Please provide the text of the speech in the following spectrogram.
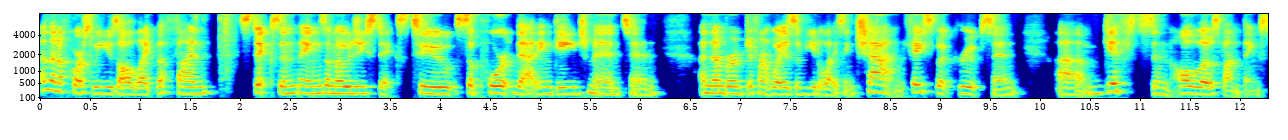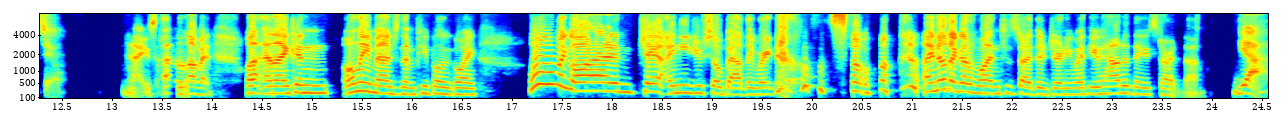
And then, of course, we use all like the fun sticks and things, emoji sticks to support that engagement and a number of different ways of utilizing chat and Facebook groups and um, gifts and all those fun things too. Nice. I love it. Well, and I can only imagine them people are going, oh my God, Shay, I need you so badly right now. so I know they're going to want to start their journey with you. How did they start that? Yeah,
